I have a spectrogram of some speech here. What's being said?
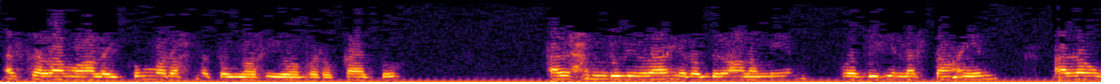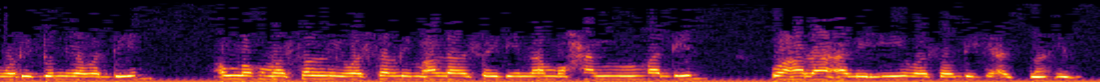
Assalamualaikum warahmatullahi wabarakatuh. Alhamdulillahirabbil alamin wa bihi nasta'in ala umuri dunya waddin. Allahumma salli wa sallim ala sayyidina Muhammadin wa ala alihi wa sahbihi ajmain.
